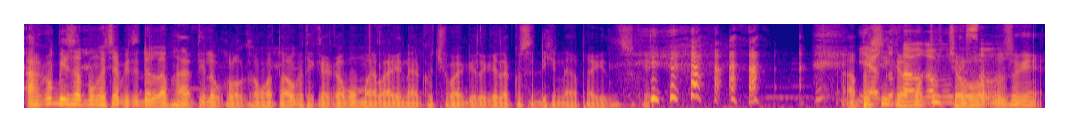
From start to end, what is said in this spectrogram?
aku bisa mengucap itu dalam hati loh kalau kamu tahu ketika kamu marahin aku cuma gara-gara aku sedih kenapa gitu. Kayak, apa Ya, sih kamu tuh kamu cowok kesel. terus kayak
